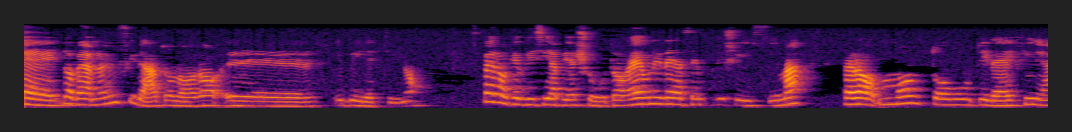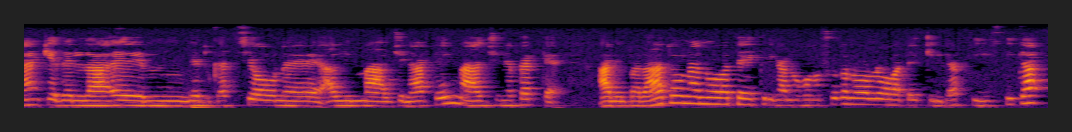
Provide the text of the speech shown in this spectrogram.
eh, dove hanno infilato loro eh, il bigliettino. Spero che vi sia piaciuto è un'idea semplicissima però molto utile ai fini anche dell'educazione ehm, all'immagine arte e immagine perché hanno imparato una nuova tecnica hanno conosciuto una nuova tecnica artistica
